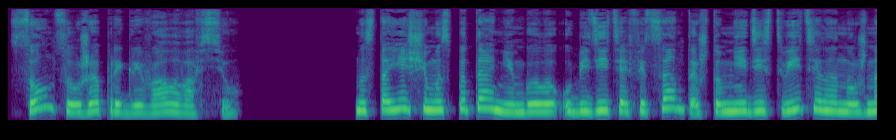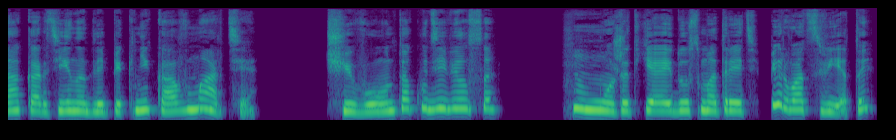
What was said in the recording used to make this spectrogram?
солнце уже пригревало вовсю. Настоящим испытанием было убедить официанта, что мне действительно нужна картина для пикника в марте. Чего он так удивился? Может, я иду смотреть первоцветы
